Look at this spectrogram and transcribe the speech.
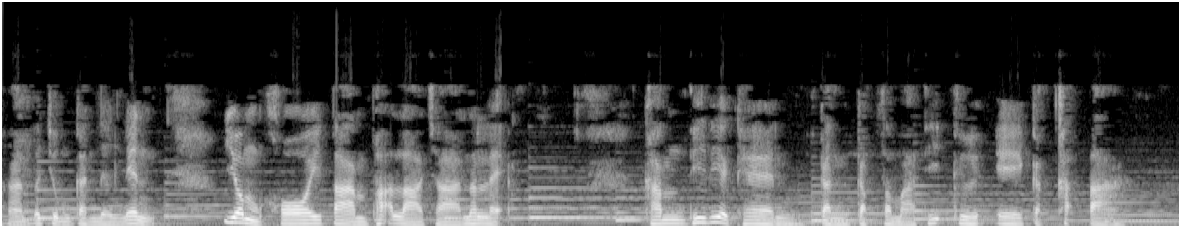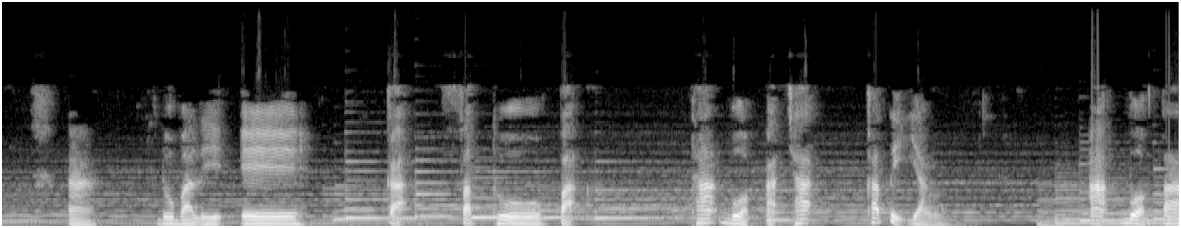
หารประชุมกันเนืองแน่น ย่อมคอยตามพระราชานั่นแหละคำที่เรียกแทนกันกับสมาธิคือเอกคตา อ่าดูบาลีเอกะสัตทูปะทะบวกอะชะคติยังอะบวกตา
